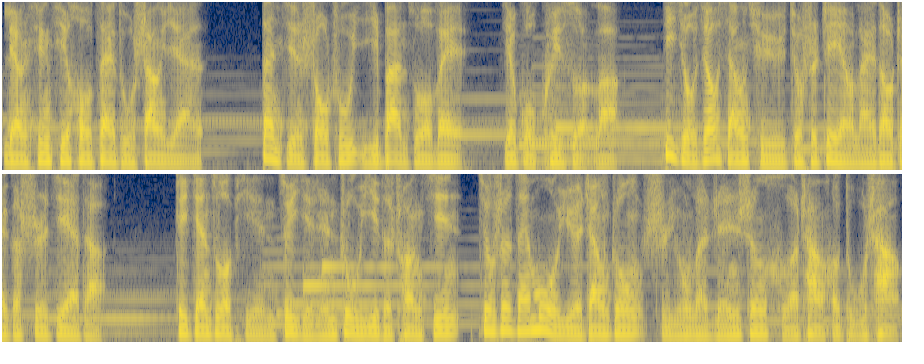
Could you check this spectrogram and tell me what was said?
两星期后再度上演，但仅售出一半座位，结果亏损了。第九交响曲就是这样来到这个世界的。这件作品最引人注意的创新，就是在末乐章中使用了人声合唱和独唱。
